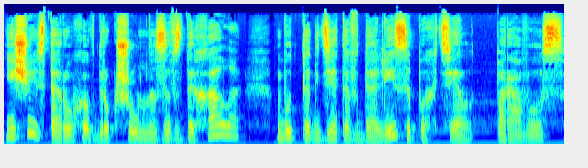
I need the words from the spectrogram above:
Еще и старуха вдруг шумно завздыхала, будто где-то вдали запыхтел паровоз.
